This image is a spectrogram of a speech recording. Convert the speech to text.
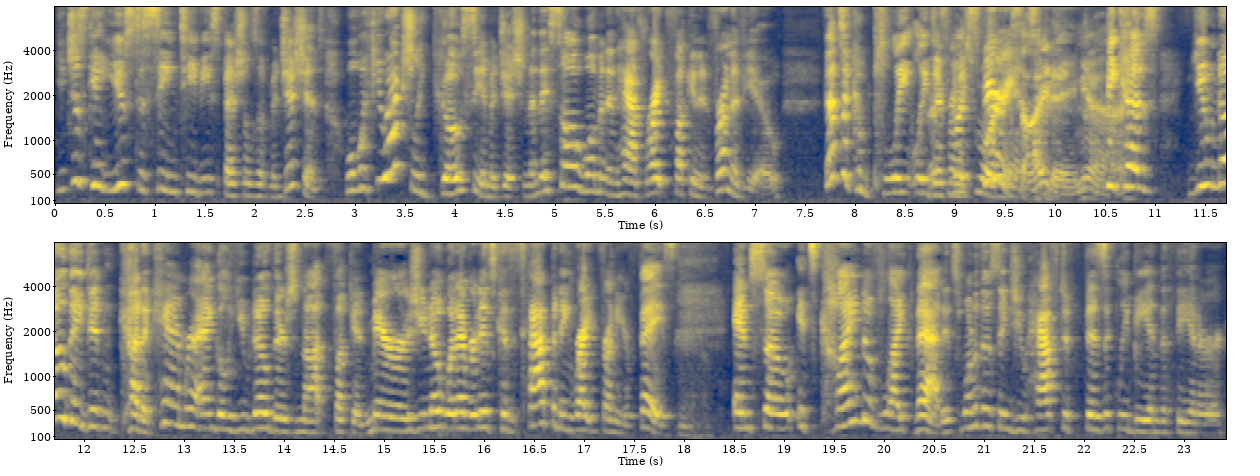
you just get used to seeing TV specials of magicians. Well, if you actually go see a magician and they saw a woman in half right fucking in front of you, that's a completely That's different experience more exciting, yeah. because you know they didn't cut a camera angle you know there's not fucking mirrors you know whatever it is because it's happening right in front of your face. And so it's kind of like that. It's one of those things you have to physically be in the theater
